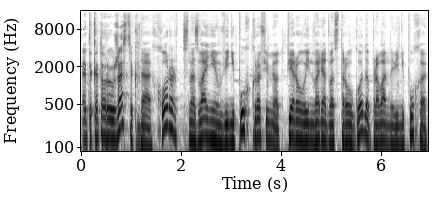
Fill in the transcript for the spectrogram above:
Это который ужастик? Да, хоррор с названием Винни-Пух, кровь и мед. 1 января 22 года права на Винни-Пуха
